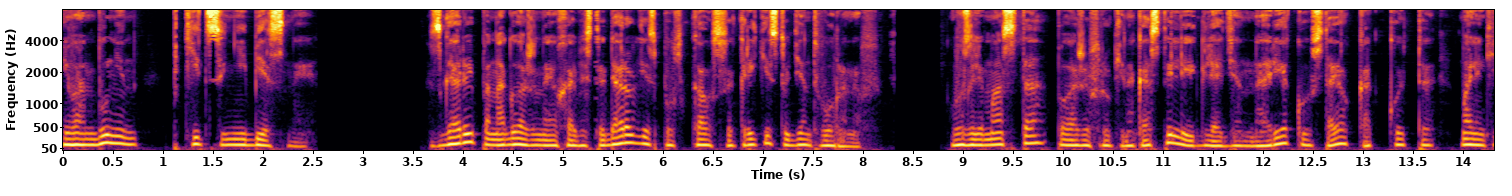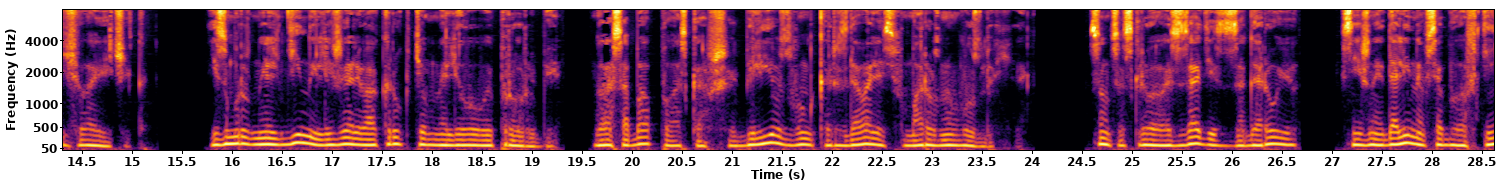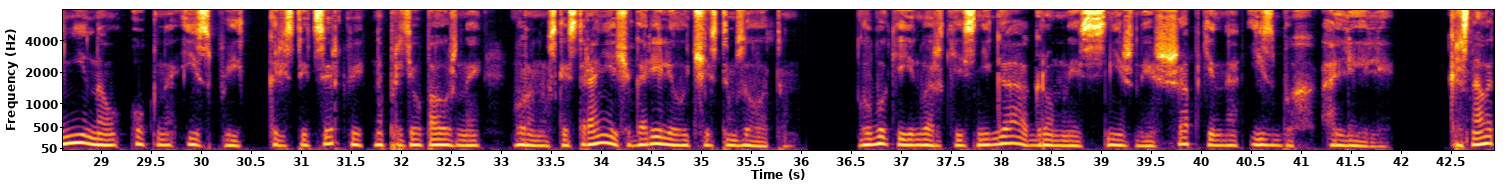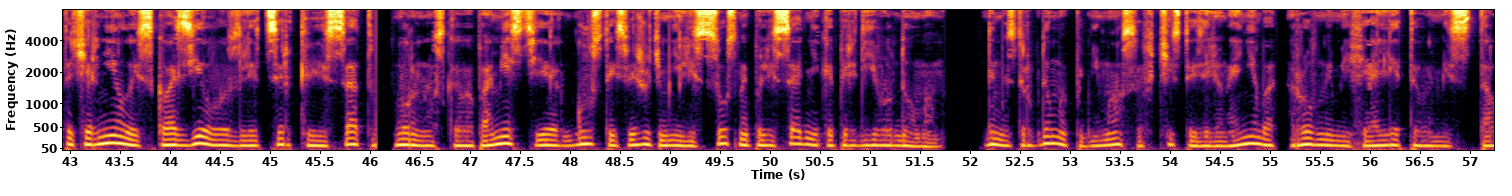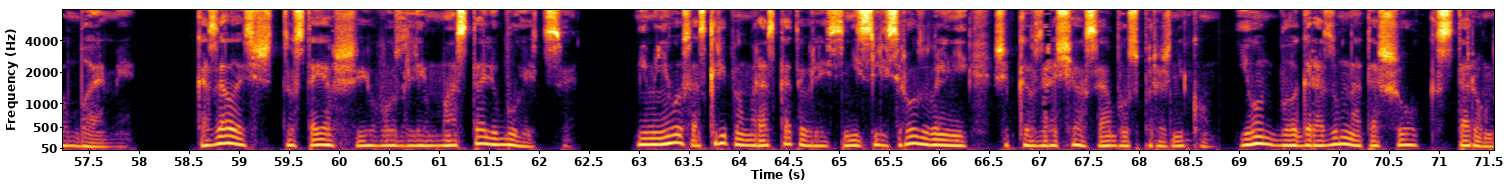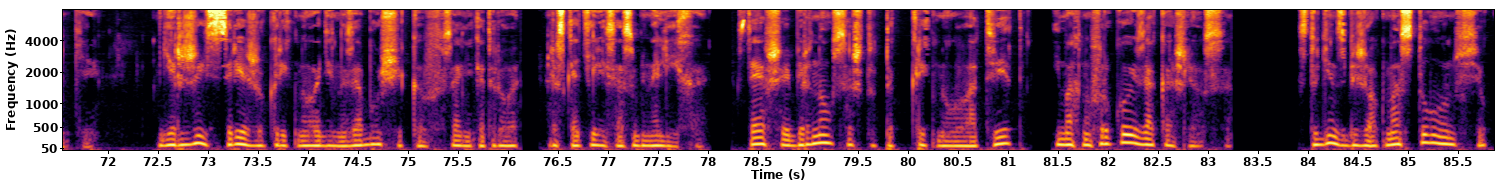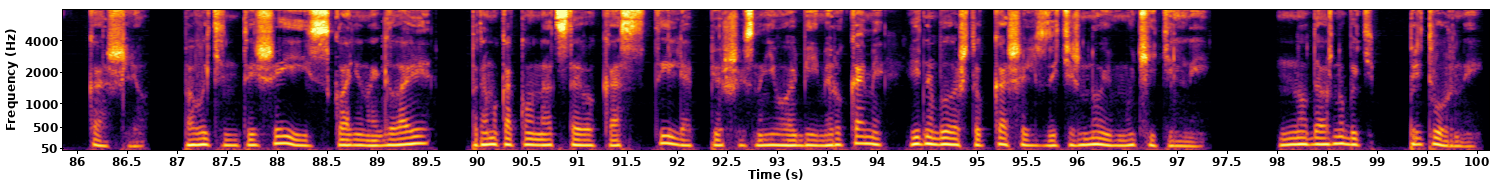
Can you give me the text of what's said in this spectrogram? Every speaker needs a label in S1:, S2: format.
S1: Иван Бунин «Птицы небесные». С горы по наглаженной ухабистой дороге спускался к реке студент Воронов. Возле моста, положив руки на костыли и глядя на реку, стоял какой-то маленький человечек. Изумрудные льдины лежали вокруг темно-лиловой проруби. Голоса баб, полоскавшие белье, звонко раздавались в морозном воздухе. Солнце скрывалось сзади, за горою. Снежная долина вся была в тени, но окна избы и кресты церкви на противоположной Вороновской стороне еще горели лучистым золотом. Глубокие январские снега, огромные снежные шапки на избах олели. Красновато чернело и сквозил возле церкви сад Вороновского поместья, густо и свежо темнели сосны полисадника перед его домом. Дым из труб дома поднимался в чистое зеленое небо ровными фиолетовыми столбами. Казалось, что стоявший возле моста любуется. Мимо него со скрипом раскатывались, неслись розвольни, шибко возвращался обоз порожняком. И он благоразумно отошел к сторонке. «Держись, срежу!» — крикнул один из обозчиков, сани которого раскатились особенно лихо. Стоявший обернулся, что-то крикнул в ответ и, махнув рукой, закашлялся. Студент сбежал к мосту, он все кашлял. По вытянутой шее и склоненной голове потому как он отставил костыль, опершись на него обеими руками, видно было, что кашель затяжной и мучительный. Но должно быть притворный.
